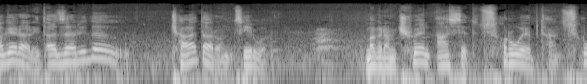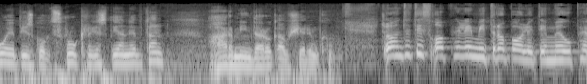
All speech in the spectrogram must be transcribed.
აგერ არის ტაძარი და ჩაატარონ წირვა. მაგრამ ჩვენ ასეთ ცრუებთან, ცრუ ეპისკოპ, ცრუ ქრისტიანებთან არ მინდა რომ კავშირი მქონდეს. ჭონდეთის ყოფილი მიტროპოლიტი მეუფე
